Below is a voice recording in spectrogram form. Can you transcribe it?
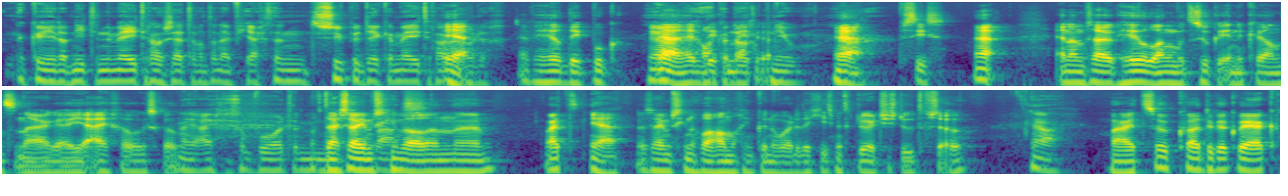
dan kun je dat niet in de metro zetten, want dan heb je echt een super dikke metro Ja. nodig. heb je een heel dik boek. Ja, Ja, hele elke dikke dag metro. opnieuw. Ja, precies. Ja. En dan zou ik heel lang moeten zoeken in de krant naar eh, je eigen horoscoop. Naar je eigen geboorte. Of daar zou je misschien plaats. wel een... eh, maar het- ja, daar zou je misschien nog wel handig in kunnen worden, dat je iets met kleurtjes doet of zo. Ja, Maar het is ook qua drukwerk.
